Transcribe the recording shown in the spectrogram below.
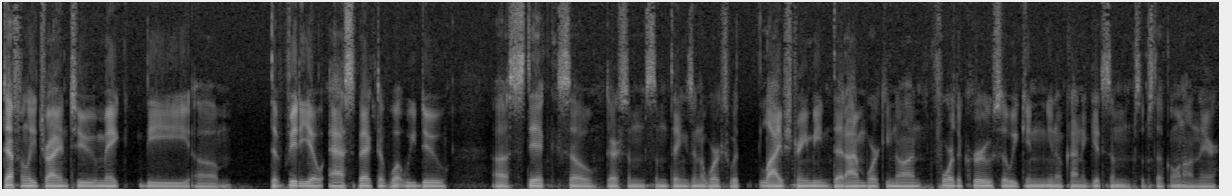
definitely trying to make the um, the video aspect of what we do uh, stick. So there's some some things in the works with live streaming that I'm working on for the crew, so we can you know kind of get some some stuff going on there.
